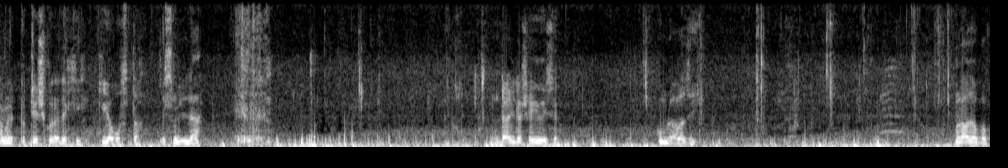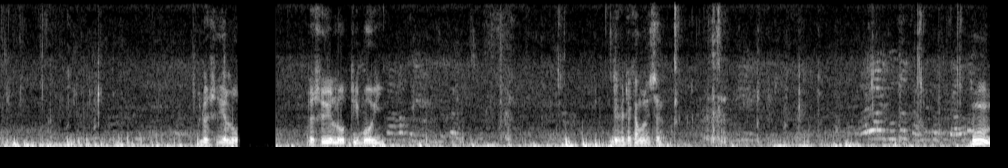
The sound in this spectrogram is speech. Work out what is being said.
আমি একটু টেস্ট করে দেখি কি অবস্থা। বিসমিল্লাহ। ডালটা সেই হয়েছে। কুমড়া বাজি লাজবাব এটা লতি, বই। দেখে এটা কেমন হয়েছে? হুম।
